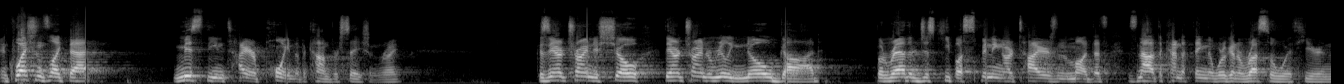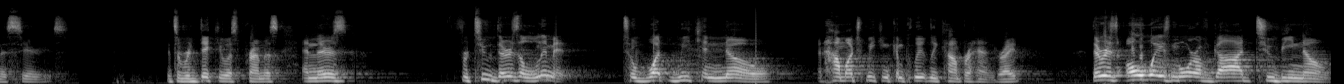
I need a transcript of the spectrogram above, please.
And questions like that miss the entire point of the conversation, right? Because they aren't trying to show, they aren't trying to really know God, but rather just keep us spinning our tires in the mud. That's, that's not the kind of thing that we're going to wrestle with here in this series. It's a ridiculous premise. And there's, for two, there's a limit to what we can know and how much we can completely comprehend, right? There is always more of God to be known.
